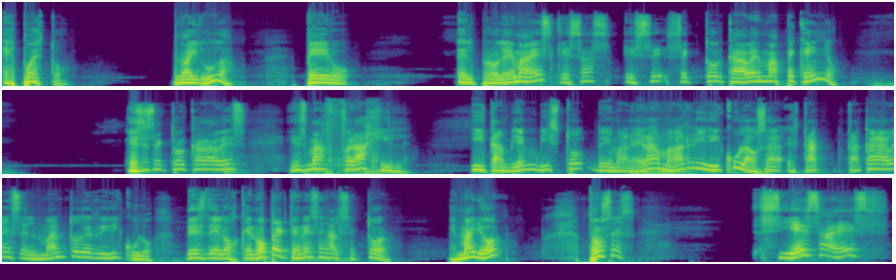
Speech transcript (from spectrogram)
expuesto, no hay duda. Pero el problema es que esas, ese sector cada vez más pequeño. Ese sector cada vez es más frágil y también visto de manera más ridícula. O sea, está, está cada vez el manto de ridículo desde los que no pertenecen al sector. Es mayor. Entonces, si esa es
